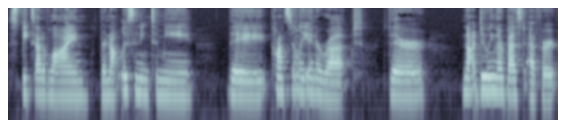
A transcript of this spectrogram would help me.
speaks out of line, they're not listening to me, they constantly interrupt, they're not doing their best effort.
